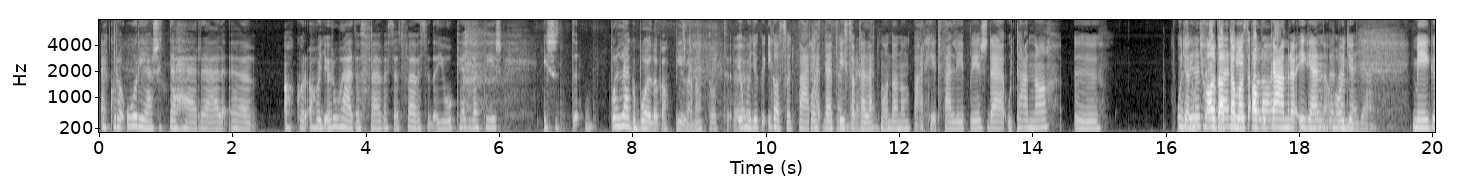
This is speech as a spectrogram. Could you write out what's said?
ekkora óriási teherrel akkor ahogy a ruhádat felveszed, felveszed a jó kedvet is, és a legboldogabb pillanatot. Jó, mondjuk igaz, hogy pár hetet vissza kellett mondanom, pár hét fellépés, de utána ö, ugyanúgy hallgattam az apukámra, alatt, igen, igen hogy még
